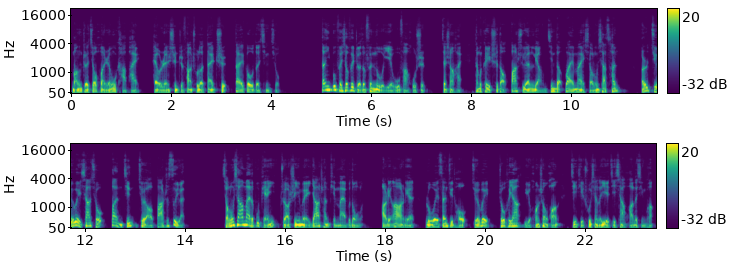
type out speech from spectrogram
忙着交换人物卡牌，还有人甚至发出了代吃代购的请求。但一部分消费者的愤怒也无法忽视。在上海，他们可以吃到八十元两斤的外卖小龙虾餐，而绝味虾球半斤就要八十四元。小龙虾卖的不便宜，主要是因为鸭产品卖不动了。二零二二年，卤味三巨头绝味、周黑鸭与煌上煌集体出现了业绩下滑的情况，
